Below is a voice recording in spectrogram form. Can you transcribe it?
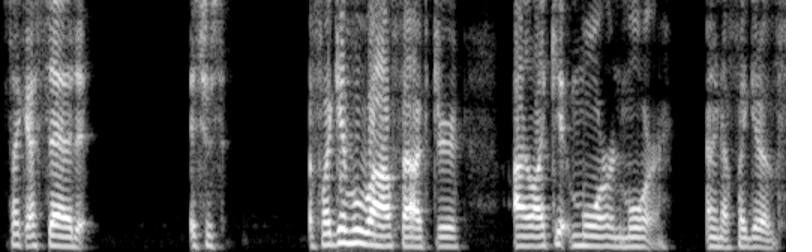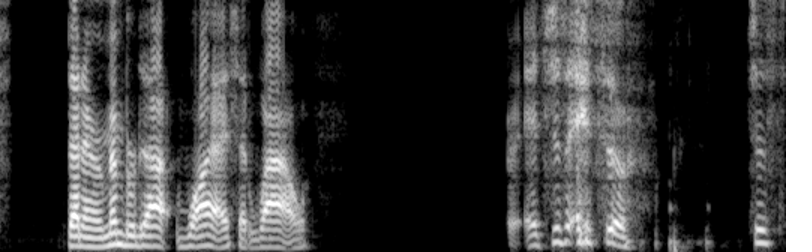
It's like I said, it's just if I give a wow factor, I like it more and more. And if I give then I remember that why I said wow. It's just it's a just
